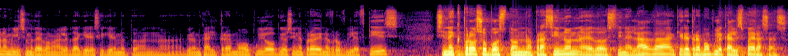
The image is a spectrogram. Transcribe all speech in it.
να μιλήσουμε τα επόμενα λεπτά, κυρίες και κύριοι, με τον ε, κύριο Μιχάλη Τρεμόπουλο, ο οποίος είναι πρώην Ευρωβουλευτής, συνεκπρόσωπος των Πρασίνων εδώ στην Ελλάδα. Κύριε Τρεμόπουλε, καλησπέρα σας.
